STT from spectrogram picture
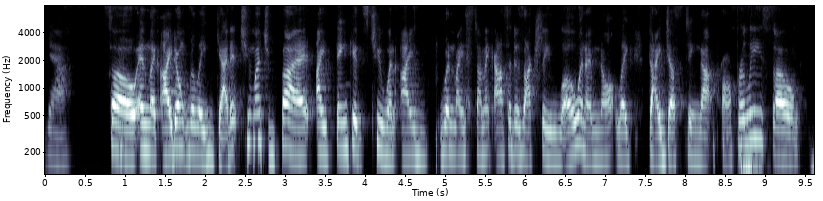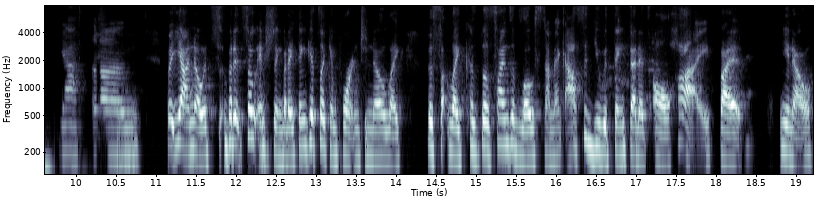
Yeah. So and like i don't really get it too much but i think it's too when i when my stomach acid is actually low and i'm not like digesting that properly. So yeah. um but yeah no it's but it's so interesting but i think it's like important to know like the like because the signs of low stomach acid you would think that it's all high but you know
